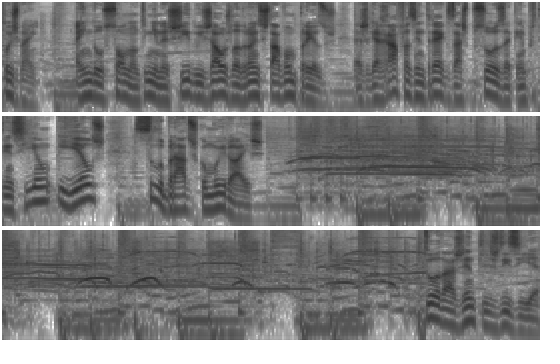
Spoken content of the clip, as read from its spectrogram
Pois bem, Ainda o sol não tinha nascido e já os ladrões estavam presos, as garrafas entregues às pessoas a quem pertenciam e eles celebrados como heróis. Toda a gente lhes dizia:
